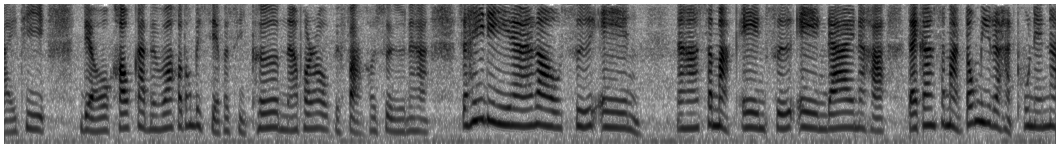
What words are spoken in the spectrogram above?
ลาย ๆ ที เดี๋ยวเขากลายเป็นว่าเขาต้องไปเสียภาษีเพิ่มนะ เพราะเราไปฝากเขาซื้อนะคะ จะให้ดีนะ เราซื้อเอง นะคะสมัครเองซื้อเองได้นะคะ แต่การสมัครต้องมีรหัสผู้แนะน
